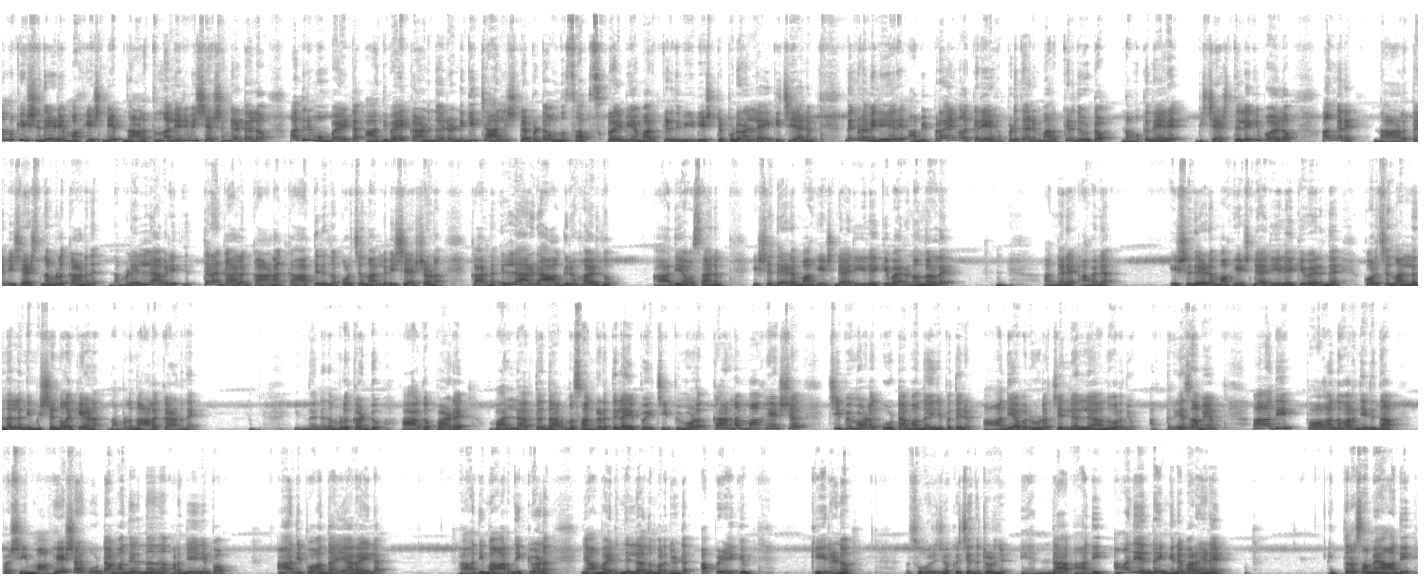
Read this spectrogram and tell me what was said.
നമുക്ക് ഇഷിതയുടെയും മഹേഷിന്റെയും നാളത്തെ നല്ലൊരു വിശേഷം കേട്ടാലോ? അതിനു മുമ്പായിട്ട് ആദ്യമായി കാണുന്നവരുണ്ടെങ്കിൽ ചാനൽ ഇഷ്ടപ്പെട്ട ഒന്ന് സബ്സ്ക്രൈബ് ചെയ്യാൻ മറക്കരുത്. വീഡിയോ ഇഷ്ടപ്പെടുവാൻ ലൈക്ക് ചെയ്യാനും നിങ്ങളുടെ വിലയേറിയ അഭിപ്രായങ്ങളൊക്കെ രേഖപ്പെടുത്താനും മറക്കരുത് കേട്ടോ. നമുക്ക് നേരെ വിശേഷത്തിലേക്ക് പോയാലോ? അങ്ങനെ നാളത്തെ വിശേഷം നമ്മൾ കാണുന്നത് നമ്മളെല്ലാവരും ഇത്രയും കാലം കാണാൻ കാത്തിരുന്ന കുറച്ച് നല്ല വിശേഷമാണ്. കാരണം എല്ലാവരുടെ ആഗ്രഹമായിരുന്നു ആദ്യ അവസാനം ഇഷിതയുടെ മഹേഷിന്റെ അരിയിലേക്ക് വരണം എന്നുള്ളത്. അങ്ങനെ അവന് ഇഷിതയുടെ മഹേഷിന്റെ അരിയിലേക്ക് വരുന്ന കുറച്ച് നല്ല നല്ല നിമിഷങ്ങളൊക്കെയാണ് നമ്മൾ നാളെ കാണുന്നത് ഇന്ന് തന്നെ നമ്മൾ കണ്ടു. ആകപ്പാടെ വല്ലാത്ത ധർമ്മ സങ്കടത്തിലായി പോയി ചിപ്പിമോൾ. കാരണം മഹേഷ് ചിപ്പിമോളെ കൂട്ടാൻ വന്നു കഴിഞ്ഞപ്പോഴത്തേനും ആദ്യം അവരോട് ചെല്ലല്ല എന്ന് പറഞ്ഞു. അത്രയും സമയം ആദ്യം പോകാന്ന് പറഞ്ഞിരുന്ന. പക്ഷേ ഈ മഹേഷ് ആ കൂട്ടാൻ വന്നിരുന്നെന്ന് അറിഞ്ഞു കഴിഞ്ഞപ്പം ആദ്യം പോകാൻ തയ്യാറായില്ല. ആദ്യം മാറി നിൽക്കുവാണ് ഞാൻ വരുന്നില്ല എന്ന് പറഞ്ഞുകൊണ്ട് അപ്പോഴേക്കും കിരണം സൂരജൊക്കെ ചെന്നിട്ട് പറഞ്ഞു എന്താ ആദി? ആദ്യം എന്താ ഇങ്ങനെ പറയണേ? ഇത്ര സമയം ആദ്യം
